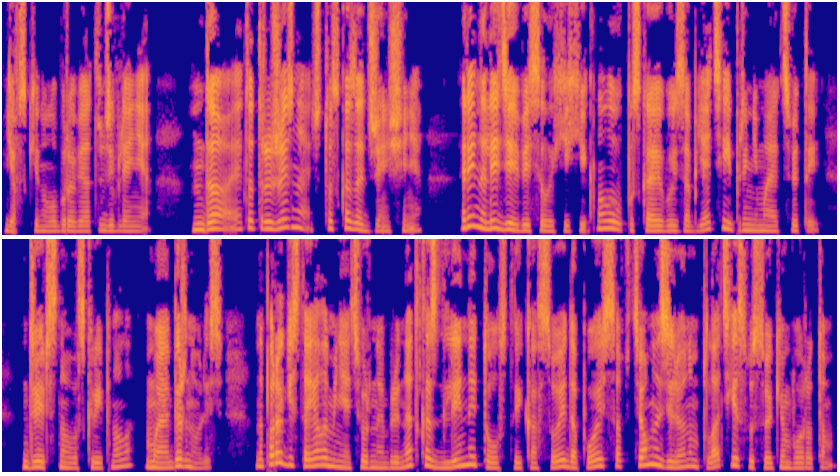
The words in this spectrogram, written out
Я вскинула брови от удивления. «Да, этот рыжий знает, что сказать женщине». Рина Лидия весело хихикнула, выпуская его из объятий и принимая цветы. Дверь снова скрипнула, мы обернулись. На пороге стояла миниатюрная брюнетка с длинной толстой косой до пояса в темно-зеленом платье с высоким воротом.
